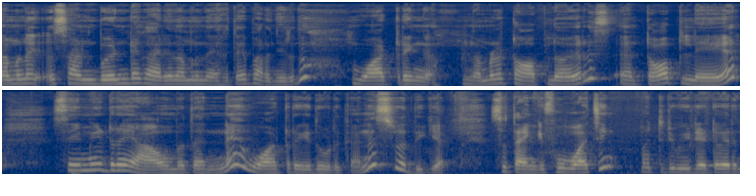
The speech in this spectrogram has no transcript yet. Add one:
നമ്മൾ സൺബേണിന്റെ കാര്യം നമ്മൾ നേരത്തെ പറഞ്ഞിരുന്നു. വാട്ടറിങ് നമ്മുടെ top lower top layer semi dry ആവുമ്പോൾ തന്നെ വാട്ടർ ചെയ്ത് കൊടുക്കാനും ശ്രദ്ധിക്കുക. സോ താങ്ക് ഫോർ വാച്ചിങ് മറ്റൊരു വീഡിയോ ആയിട്ട് വരുന്നത്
